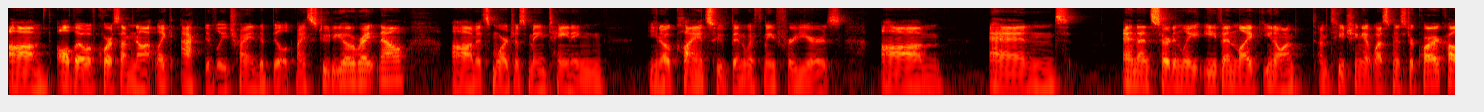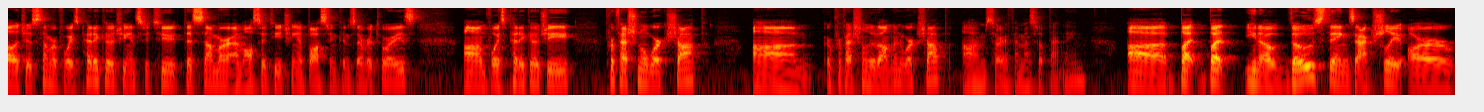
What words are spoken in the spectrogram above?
Um, although, of course, I'm not like actively trying to build my studio right now. Um, it's more just maintaining, you know, clients who've been with me for years. Um, and and then certainly even like you know I'm I'm teaching at Westminster Choir College's Summer Voice Pedagogy Institute this summer. I'm also teaching at Boston Conservatory's um, Voice Pedagogy Professional Workshop um, or Professional Development Workshop. I'm um, sorry if I messed up that name. Uh, but but you know those things actually are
